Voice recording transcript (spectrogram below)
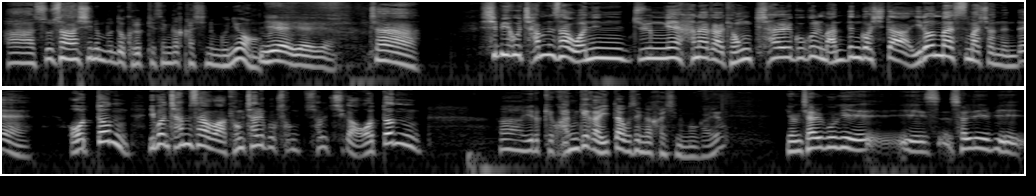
아, 수사하시는 분도 그렇게 생각하시는군요. 예, 예, 예. 자, 12구 참사 원인 중에 하나가 경찰국을 만든 것이다. 이런 말씀 하셨는데, 어떤, 이번 참사와 경찰국 설치가 어떤, 아, 이렇게 관계가 있다고 생각하시는 건가요? 경찰국이 설립이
